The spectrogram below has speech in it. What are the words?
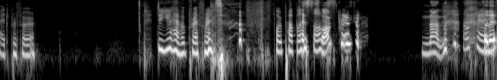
I'd prefer. Do you have a preference for A Papa's sock socks? preference? None. Okay. So if,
